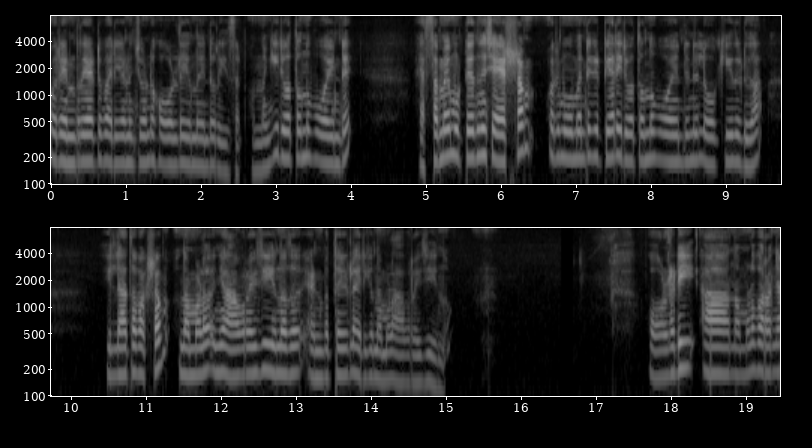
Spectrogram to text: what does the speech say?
ഒരു എൻട്രി ആയിട്ട് പരിഗണിച്ചുകൊണ്ട് ഹോൾഡ് ചെയ്യുന്നതിന്റെ റീസൺ ഒന്നെങ്കിൽ ഇരുപത്തൊന്ന് പോയിന്റ് എസ് എം എ മുട്ടിയതിന് ശേഷം ഒരു മൂവ്മെന്റ് കിട്ടിയാൽ ഇരുപത്തൊന്ന് പോയിന്റിന് ലോക്ക് ചെയ്തിടുക. ഇല്ലാത്ത പക്ഷം നമ്മൾ ഇനി ആവറേജ് ചെയ്യുന്നത് എൺപത്തേഴിലായിരിക്കും നമ്മൾ ആവറേജ് ചെയ്യുന്നു. ഓൾറെഡി നമ്മൾ പറഞ്ഞ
